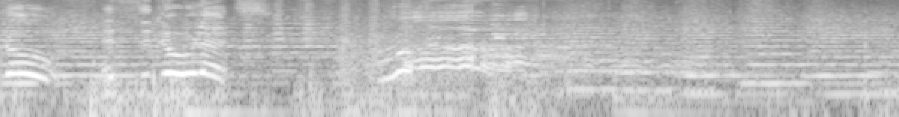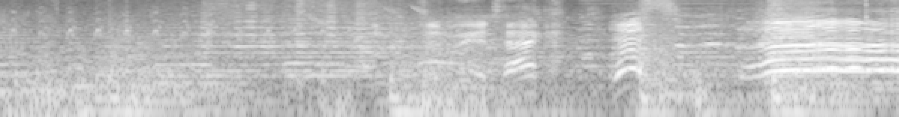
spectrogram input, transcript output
No, it's the donuts! Should we attack? Yes! Aha!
